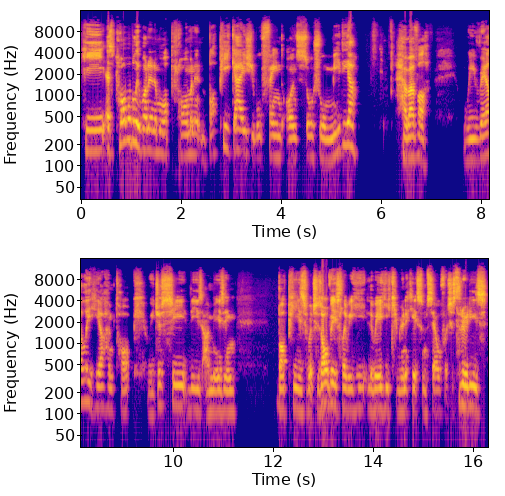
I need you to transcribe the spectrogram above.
He is probably one of the more prominent Burpee guys you will find on social media. However, we rarely hear him talk. We just see these amazing Burpees, which is obviously he, the way he communicates himself, which is through these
